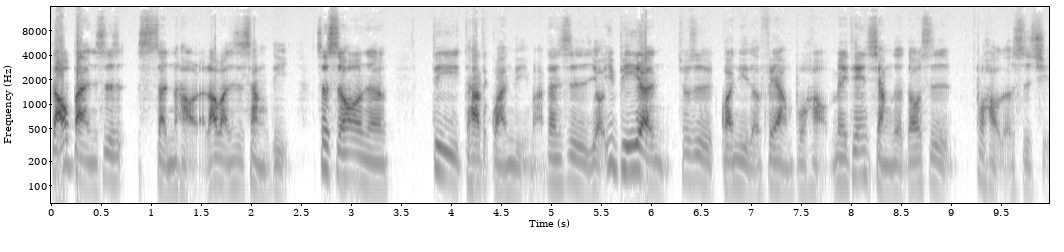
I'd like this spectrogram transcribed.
老板是神好了，老板是上帝。这时候呢？地他的管理嘛，但是有一批人就是管理得非常不好，每天想的都是不好的事情，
